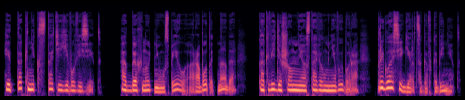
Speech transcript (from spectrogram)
И так не кстати его визит. Отдохнуть не успела, а работать надо. Как видишь, он не оставил мне выбора. Пригласи герцога в кабинет.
